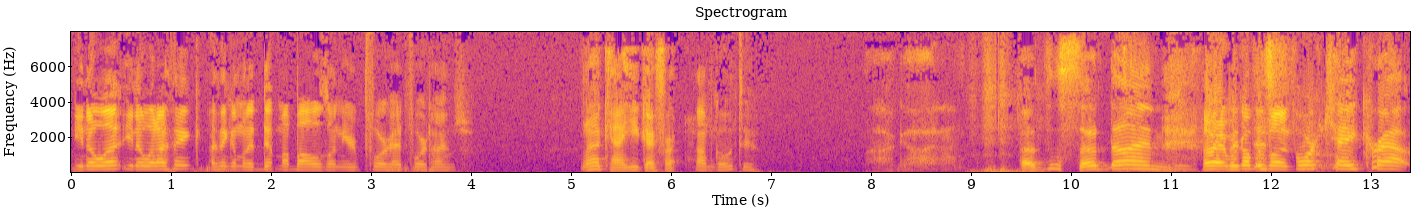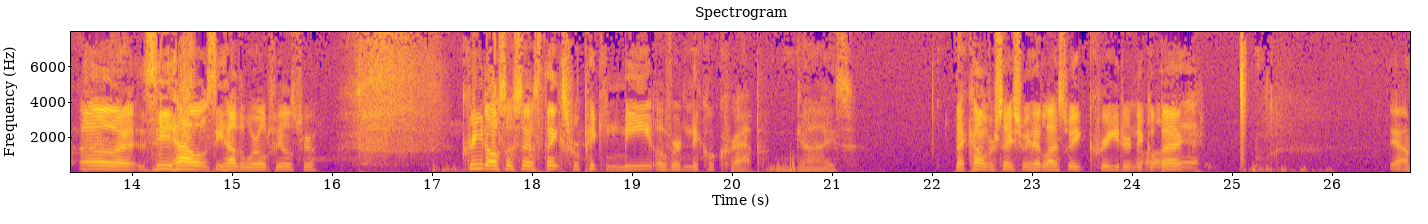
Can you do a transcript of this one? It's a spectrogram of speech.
You know what? You know what I think? I think I'm going to dip my balls on your forehead four times. Okay, you go for it. I'm going to. Oh god. I'm just so done. All right, we're going to this move on. 4K crap. Oh, all right. see how see how the world feels, true. Creed also says thanks for picking me over Nickel Crap, guys. That conversation we had last week, Creed or Nickelback. Oh, yeah. Yeah.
